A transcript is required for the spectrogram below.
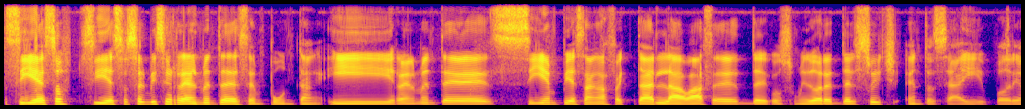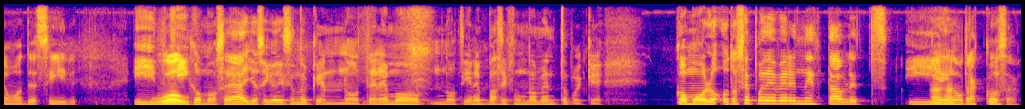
si esos, si esos servicios realmente desempuntan y realmente sí empiezan a afectar la base de consumidores del Switch, entonces ahí podríamos decir, Y, Wow. y como sea, yo sigo diciendo que no tenemos, no tiene base y fundamento, porque como lo otro se puede ver en tablets y en Ajá. otras cosas,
